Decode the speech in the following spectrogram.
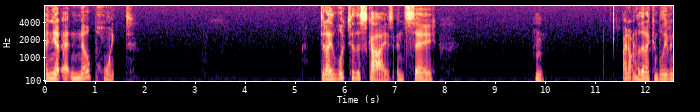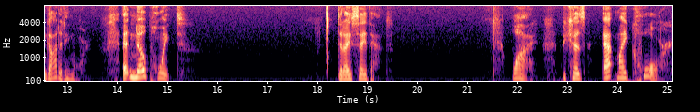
And yet, at no point did I look to the skies and say, hmm, I don't know that I can believe in God anymore. At no point did I say that. Why? Because at my core,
